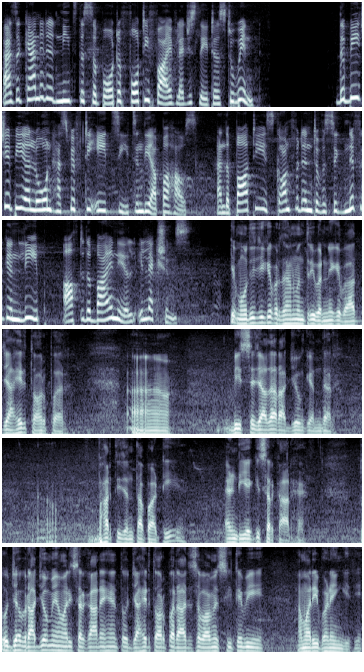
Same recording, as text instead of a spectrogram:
as a candidate needs the support of 45 legislators to win. The BJP alone has 58 seats in the upper house, and the party is confident of a significant leap after the biennial elections. मोदी जी के प्रधानमंत्री बनने के बाद ज़ाहिर तौर पर बीस से ज़्यादा राज्यों के अंदर भारतीय जनता पार्टी एनडीए की सरकार है तो जब राज्यों में हमारी सरकारें हैं तो ज़ाहिर तौर पर राज्यसभा में सीटें भी हमारी बढ़ेंगी थी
